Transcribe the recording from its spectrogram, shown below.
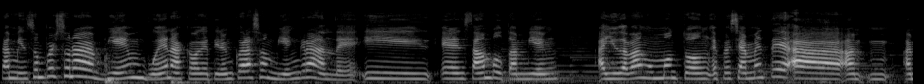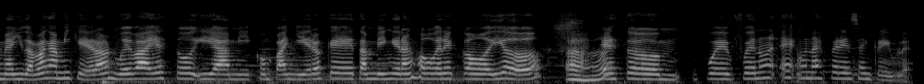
también son personas bien buenas, como que tienen un corazón bien grande. Y el ensemble también ayudaban un montón, especialmente a, a- a- me ayudaban a mí que era nueva a esto y a mis compañeros que también eran jóvenes como yo. Ajá. Esto, pues fue una, eh, una experiencia increíble.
